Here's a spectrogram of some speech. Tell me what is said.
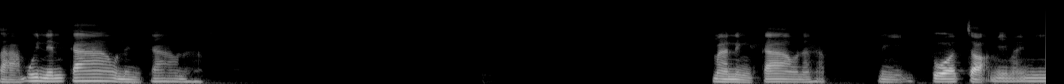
สามอุ้ยเน้นเก้าหนึ่งเก้านะครับมาหนึ่งเก้านะครับ นี่ ตัวเจาะมีไหมมี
